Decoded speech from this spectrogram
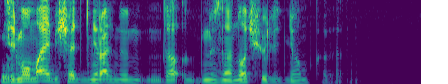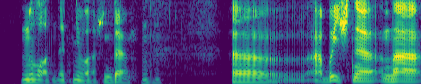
7 мая обещают генеральную, ну, не знаю, ночью или днем когда-то. Ну ладно, это не важно. Да. Угу. Обычно на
